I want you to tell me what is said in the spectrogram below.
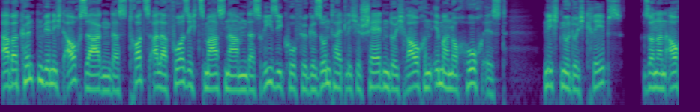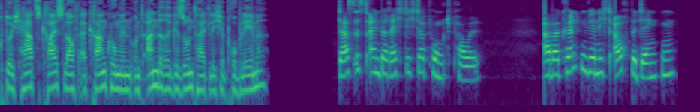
Aber könnten wir nicht auch sagen, dass trotz aller Vorsichtsmaßnahmen das Risiko für gesundheitliche Schäden durch Rauchen immer noch hoch ist, nicht nur durch Krebs, sondern auch durch Herz-Kreislauf-Erkrankungen und andere gesundheitliche Probleme? Das ist ein berechtigter Punkt, Paul. Aber könnten wir nicht auch bedenken,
